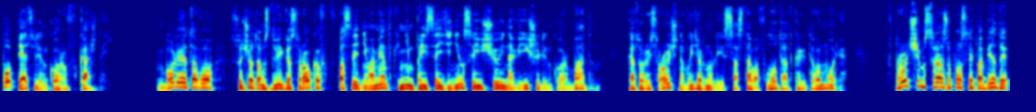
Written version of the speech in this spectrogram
по пять линкоров в каждой. Более того, с учетом сдвига сроков, в последний момент к ним присоединился еще и новейший линкор «Баден», который срочно выдернули из состава флота открытого моря. Впрочем, сразу после победы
